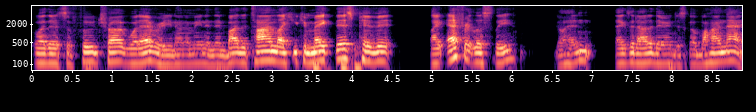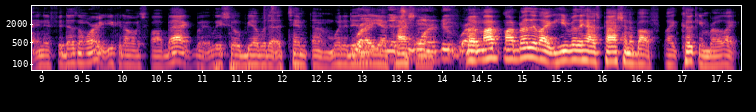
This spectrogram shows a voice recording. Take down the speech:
whether it's a food truck whatever you know what i mean? And then by the time like you can make this pivot like effortlessly go ahead and exit out of there and just go behind that and if it doesn't work you can always fall back but at least you'll be able to attempt on what it is that you have That passion you want to do, right? But my my brother like he really has passion about like cooking, bro. Like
